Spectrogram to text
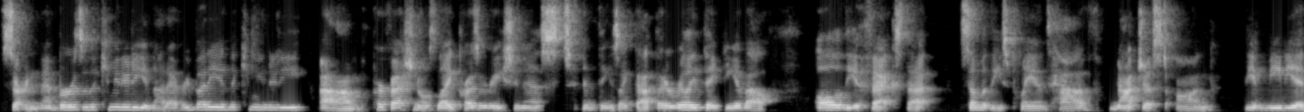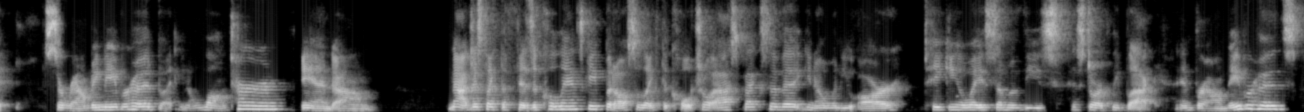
certain members of the community and not everybody in the community, um, professionals like preservationists and things like that that are really thinking about all of the effects that some of these plans have, not just on the immediate surrounding neighborhood, but you know long term and um, not just like the physical landscape, but also like the cultural aspects of it. You know, when you are taking away some of these historically black and brown neighborhoods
